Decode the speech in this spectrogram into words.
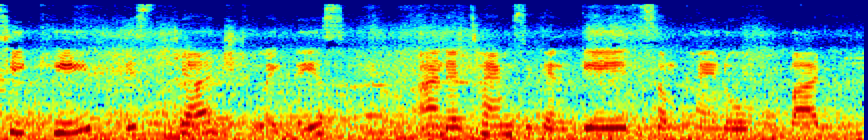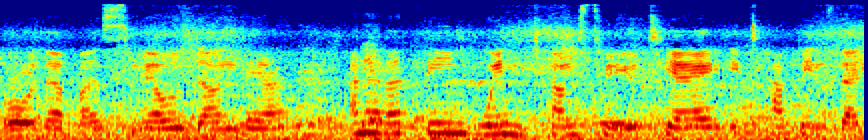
sticky discharge like this and at times you can get some kind of bad or the bad smell down there. Another thing when it comes to uti it happens that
